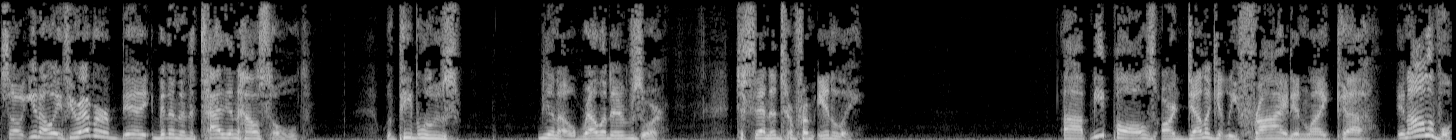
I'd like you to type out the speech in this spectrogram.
So, you know, if you've ever been in an Italian household with people whose, you know, relatives or descendants are from Italy, uh, meatballs are delicately fried in, like, uh, in olive oil.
